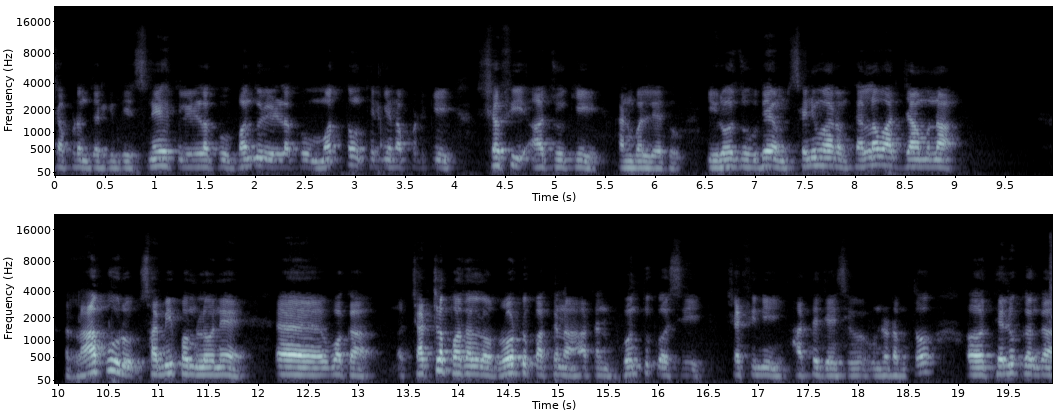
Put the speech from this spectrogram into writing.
చెప్పడం జరిగింది. స్నేహితుల ఇళ్ళకు బంధువుల ఇళ్ళకు మొత్తం తిరిగినప్పటికీ షఫీ ఆచూకీ కనబడలేదు. ఈరోజు ఉదయం శనివారం తెల్లవారుజామున రాపూరు సమీపంలోనే ఒక చెట్ల పొదల్లో రోడ్డు పక్కన అతను గొంతు కోసి షఫీని హత్య చేసి ఉండడంతో తెలుగంగా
